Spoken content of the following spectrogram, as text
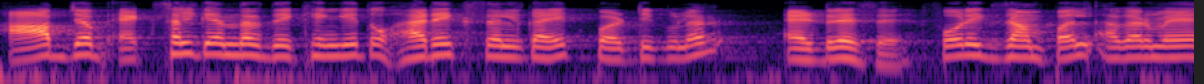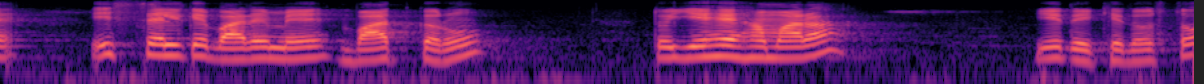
आप जब एक्सेल के अंदर देखेंगे तो हर एक सेल का एक पर्टिकुलर एड्रेस है। फॉर एग्ज़ाम्पल अगर मैं इस सेल के बारे में बात करूँ तो ये है हमारा ये देखिए दोस्तों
